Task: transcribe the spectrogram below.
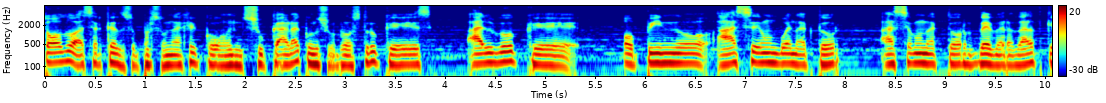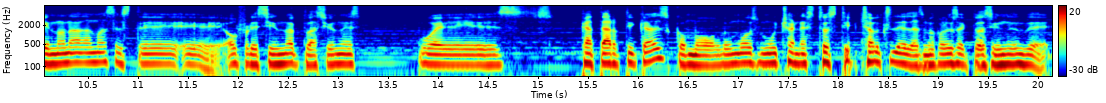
todo acerca de su personaje con su cara, con su rostro, que es algo que opino hace un buen actor, hace un actor de verdad, que no nada más esté eh, ofreciendo actuaciones pues catárticas, como vemos mucho en estos TikToks de las mejores actuaciones de,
